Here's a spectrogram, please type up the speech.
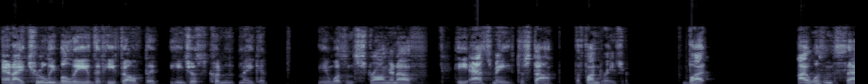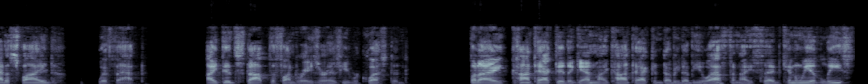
And I truly believe that he felt that he just couldn't make it. He wasn't strong enough. He asked me to stop the fundraiser. But I wasn't satisfied with that. I did stop the fundraiser as he requested. But I contacted again my contact in WWF and I said, can we at least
